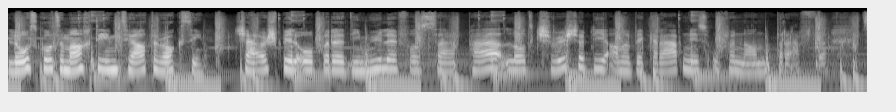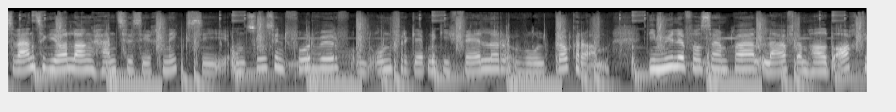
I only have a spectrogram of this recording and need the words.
Los geht's am 8. im Theater Roxy. Die Schauspieloper Die Mühle von Saint-Pin lässt Geschwister die am Begräbnis aufeinandertreffen. 20 Jahre lang haben sie sich nicht gesehen und so sind Vorwürfe und unvergebliche Fehler wohl Programm. Die Mühle von Saint-Pin läuft am halb acht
